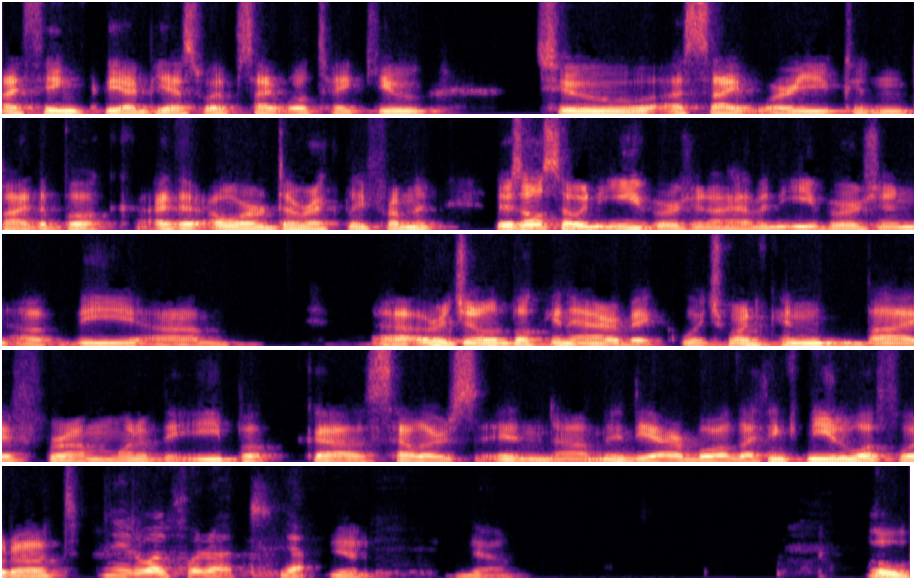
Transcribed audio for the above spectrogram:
I think the IPS website will take you to a site where you can buy the book either or directly from the there's also an e version i have an e version of the um, uh, original book in arabic which one can buy from one of the ebook uh, sellers in um, in the arab world. I think nil wa furat. Nil wa furat yeah. Yeah yeah oh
